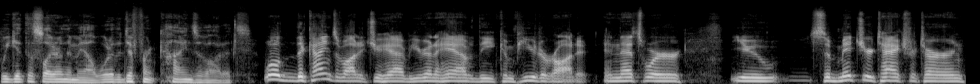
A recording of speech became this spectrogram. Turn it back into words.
we get this letter in the mail. What are the different kinds of audits? Well, the kinds of audits you have, you're going to have the computer audit, and that's where you submit your tax return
